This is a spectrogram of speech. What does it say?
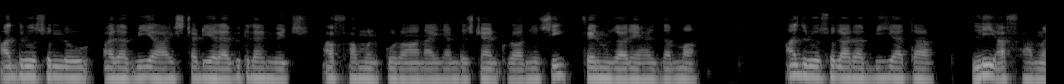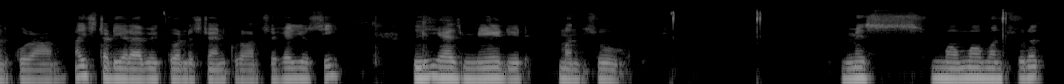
Adrusullu Arabiya, I study Arabic language. Afhamul Quran, I understand Quran. You see, fail muzare has dhamma. Adrusul Arabiyata li afhamal Quran. I study Arabic to understand Quran. So here you see, li has made it mansoob. Miss Momo Mansurat.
